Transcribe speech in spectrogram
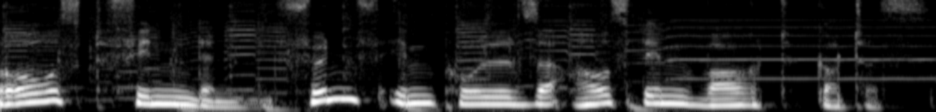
Trost finden. Fünf Impulse aus dem Wort Gottes.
